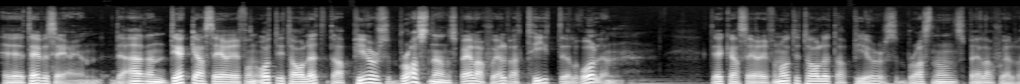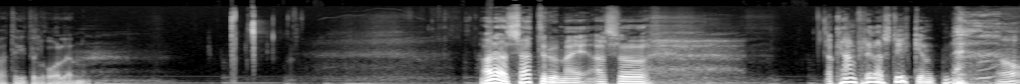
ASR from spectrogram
eh, tv-serien. Det är en deckarserie från 80-talet där Pierce Brosnan spelar själva titelrollen. Deckarserie från 80-talet där Pierce Brosnan spelar själva titelrollen. Ja, där satte du mig. Alltså, jag kan flera stycken. Ja,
